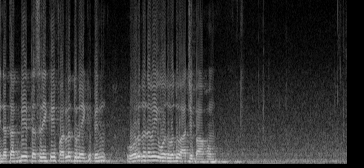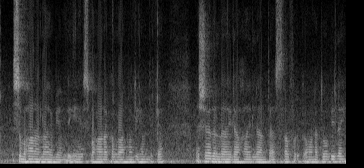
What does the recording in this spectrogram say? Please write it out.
இந்த தக்பீர் தஸ்ரீக்கை ஃபர்ல துளைக்கு பின் ஒரு தடவை ஓதுவது வாஜிபாகும் سبحان الله بحمده سبحانك اللهم بحمدك أشهد أن لا إله إلا أنت أستغفرك ونتوب إليك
